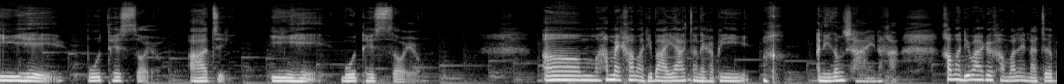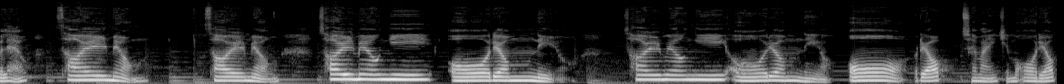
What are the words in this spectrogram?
อีเฮบุเทสโซยอาจิกอีเฮบุเทสโซยอืมทำไมคำอธิบายยากจังเลยคะพี่ อันนี้ต้องใช้นะคะคำอธิบายคือคำว่าอะไรนะ เจอไปแล้วซอยเมียงซอยเมียงซอยเมียงีโอเดียมเนียวซอยเมียงีโอเดียมเนียวโอเรียบใช่ไหมเขียนว่าโอเรียบ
